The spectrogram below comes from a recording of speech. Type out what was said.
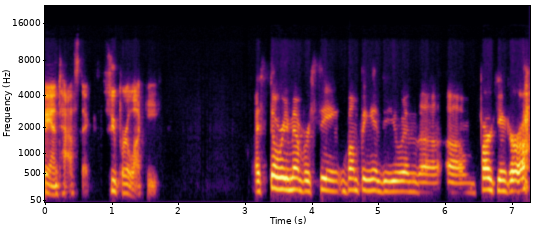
fantastic. Super lucky. I still remember seeing bumping into you in the um, parking garage.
